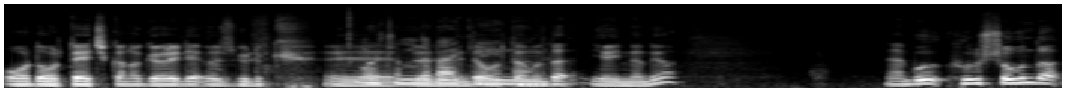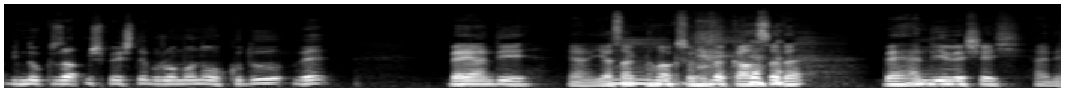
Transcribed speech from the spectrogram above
orada ortaya çıkan o göreli özgürlük e, Ortamında belki döneminde ortamında yayınlanıyor. Yani bu Hruşçov'un da 1965'te bu romanı okuduğu ve beğendiği yani yasaklamak Hmm. zorunda kalsa da beğendiği Hmm. ve şey hani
